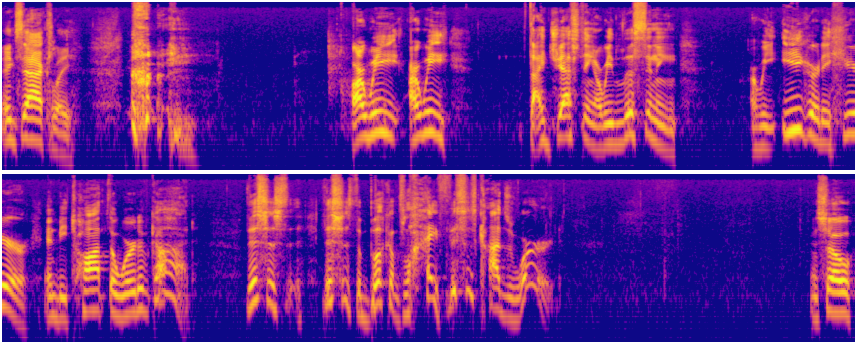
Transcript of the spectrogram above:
Exactly. are we, are we digesting? Are we listening? Are we eager to hear and be taught the Word of God? This is, this is the book of life. This is God's Word. And so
